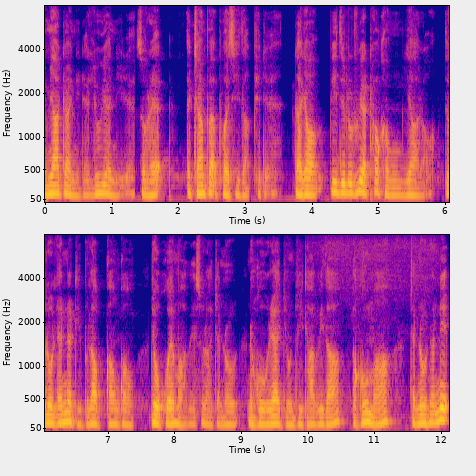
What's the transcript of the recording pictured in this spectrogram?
အများတိုက်နေတယ်လူရက်နေတယ်ဆိုတော့အကြမ်းဖက်အဖွဲ့အစည်းသားဖြစ်တယ်ဒါကြောင့်ပြည်သူလူထုရဲ့ထောက်ခံမှုမရတော့သူတို့လက်နက်တွေဘလောက်ကောင်းကောင်းကြိုကွဲမှာပဲဆိုတော့ကျွန်တော်တို့ငကိုရဲယုံကြည်ထားပြီးသားအခုမှကျွန်တော်နှစ်နှစ်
